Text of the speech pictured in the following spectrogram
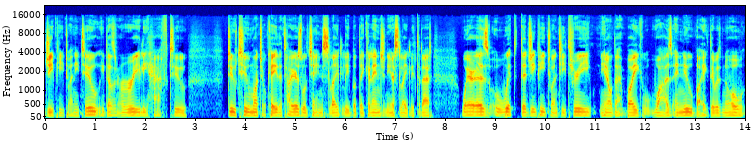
GP22. He doesn't really have to do too much. Okay, the tires will change slightly, but they can engineer slightly to that. Whereas with the GP23, you know, that bike was a new bike. There was no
